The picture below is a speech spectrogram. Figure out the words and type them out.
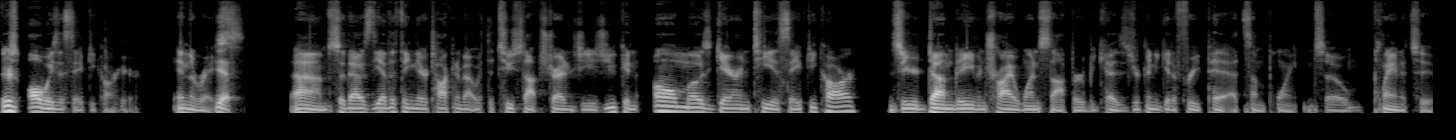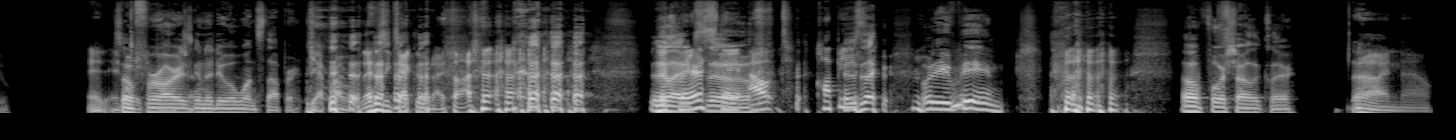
There's always a safety car here in the race. Yes. Um, so that was the other thing they were talking about with the two stop strategies. You can almost guarantee a safety car. And so you're dumb to even try a one stopper because you're going to get a free pit at some point. And so plan a two. and- and So Ferrari's going to do a one stopper. Yeah, probably. That is exactly what I thought. Leclerc, like, stay so- out. Copy. Like, what do you mean? Oh, poor Charles Leclerc. I know.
